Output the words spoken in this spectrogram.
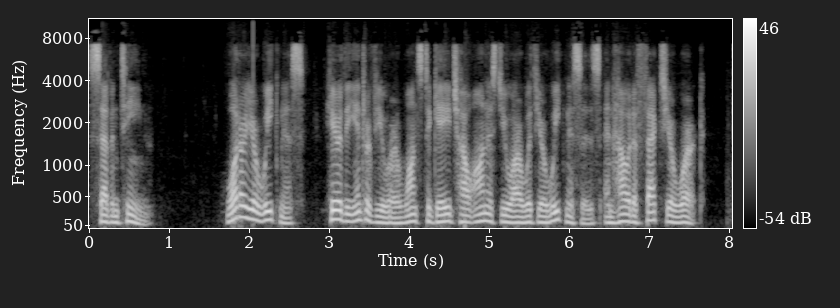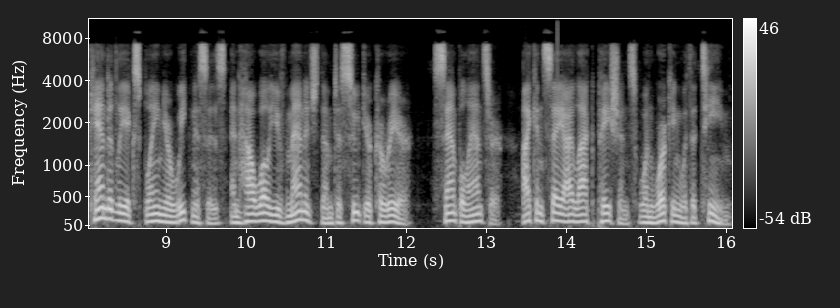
17. What are your weakness, here the interviewer wants to gauge how honest you are with your weaknesses and how it affects your work. Candidly explain your weaknesses and how well you've managed them to suit your career. Sample answer, I can say I lack patience when working with a team.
